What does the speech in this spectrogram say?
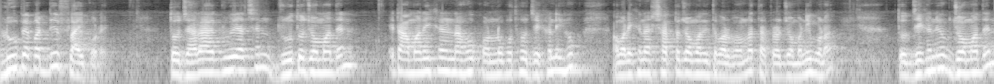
ব্লু পেপার দিয়ে ফ্লাই করে। তো যারা আগ্রহী আছেন, দ্রুত জমা দেন। এটা আমার এখানে না হোক, অন্য কোথাও যেখানেই হোক, আমার এখানে আর সাতটা জমা নিতে পারব আমরা, তারপর জমা নিব না। তো যেখানে হোক জমা দেন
